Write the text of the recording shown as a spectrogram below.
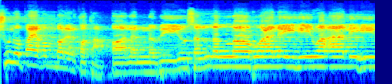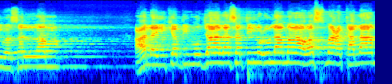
শুনো পায়গম্বরের কথা قال النبي صلى الله عليه وآله وسلم عليك بمجالسة العلماء واسمع كلام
